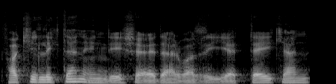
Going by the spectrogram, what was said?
fakirlikten endişe eder vaziyetteyken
